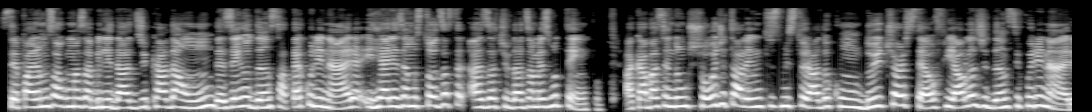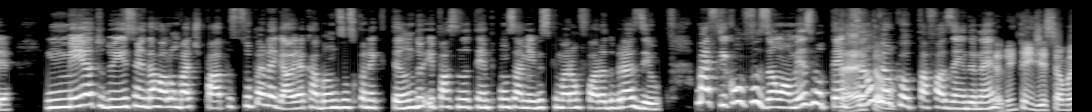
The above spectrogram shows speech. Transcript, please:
Separamos algumas habilidades de cada um, desenho, dança até culinária, e realizamos todas as- atividades ao mesmo tempo. Acaba sendo um show de talentos misturado com do it yourself e aulas de dança e culinária. Em meio a tudo isso, ainda rola um bate-papo super legal e acabamos nos conectando e passando tempo com os amigos que moram fora do Brasil. Mas que confusão, ao mesmo tempo, É, você não então. vê o que eu tá fazendo, né? Eu não entendi se é uma.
